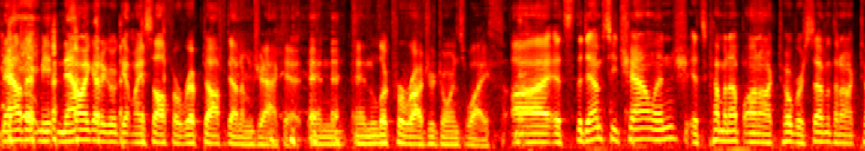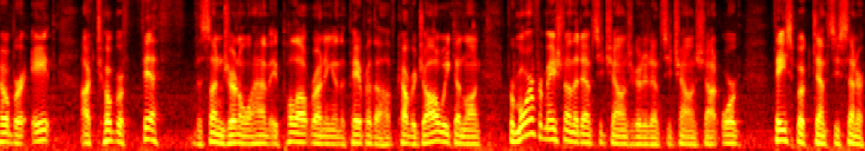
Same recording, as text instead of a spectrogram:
Now that me, now I got to go get myself a ripped off denim jacket and and look for Roger Dorn's wife. Uh, it's the Dempsey Challenge. It's coming up on October 7th and October 8th. October 5th the Sun Journal will have a pullout running in the paper. They'll have coverage all weekend long. For more information on the Dempsey Challenge, go to dempseychallenge.org. Facebook Dempsey Center.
